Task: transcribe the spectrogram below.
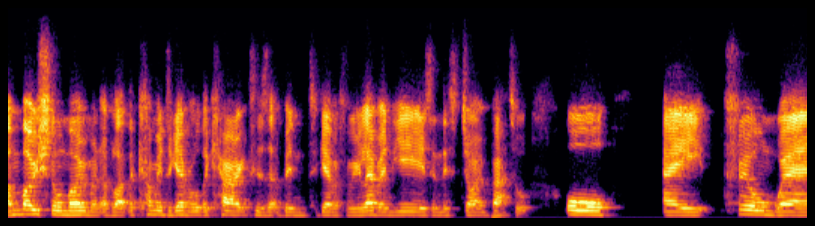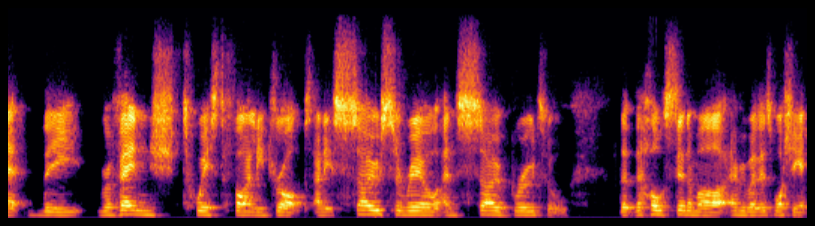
emotional moment of like the coming together all the characters that have been together for 11 years in this giant battle or a film where the revenge twist finally drops and it's so surreal and so brutal that the whole cinema everybody that's watching it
